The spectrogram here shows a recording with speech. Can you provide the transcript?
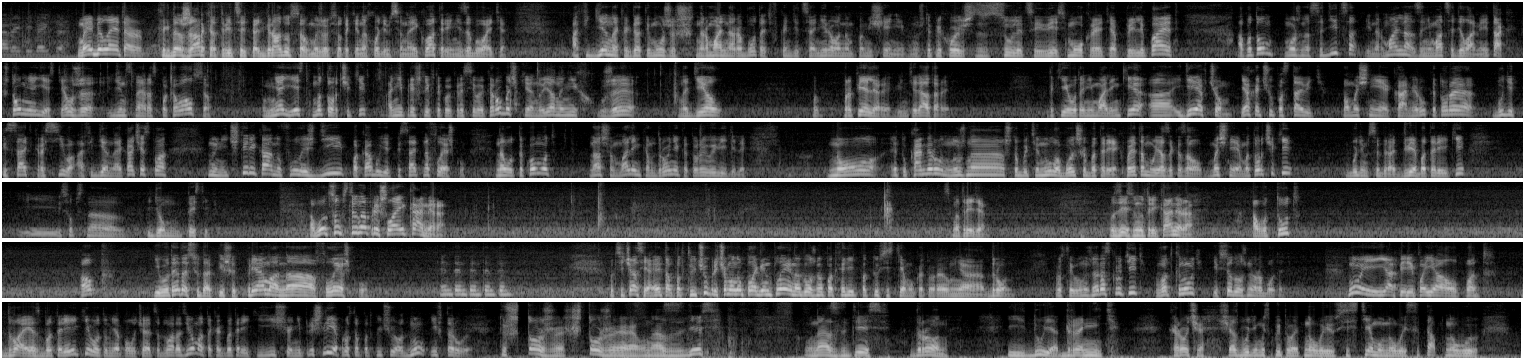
Maybe later. Когда жарко, 35 градусов, мы же все-таки находимся на экваторе, не забывайте офигенно, когда ты можешь нормально работать в кондиционированном помещении, потому что ты приходишь с улицы весь мокрый, тебя прилипает, а потом можно садиться и нормально заниматься делами. Итак, что у меня есть? Я уже единственное распаковал все. У меня есть моторчики, они пришли в такой красивой коробочке, но я на них уже надел пропеллеры, вентиляторы. Такие вот они маленькие. А идея в чем? Я хочу поставить помощнее камеру, которая будет писать красиво, офигенное качество. Ну, не 4К, но Full HD пока будет писать на флешку. На вот таком вот нашем маленьком дроне, который вы видели. Но эту камеру нужно, чтобы тянуло больше батареек. Поэтому я заказал мощнее моторчики. Будем собирать две батарейки. И, собственно, идем тестить. А вот, собственно, пришла и камера. Смотрите. Вот здесь внутри камера, а вот тут... Оп. И вот это сюда пишет прямо на флешку. Тен -тен -тен -тен -тен. Вот сейчас я это подключу, причем оно plug-and-play, оно должно подходить под ту систему, которая у меня дрон. Просто его нужно раскрутить, воткнуть, и все должно работать. Ну и я перепаял под 2 S батарейки. Вот у меня получается два разъема, так как батарейки еще не пришли, я просто подключу одну и вторую. Ну что же, что же у нас здесь? У нас здесь дрон. И иду я дронить. Короче, сейчас будем испытывать новую систему, новый сетап, новую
